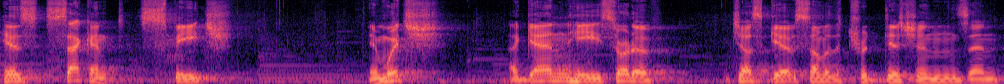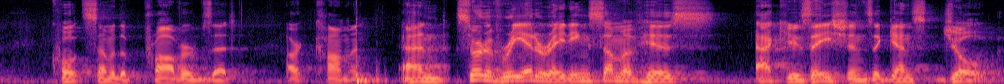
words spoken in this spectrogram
his second speech, in which, again, he sort of just gives some of the traditions and quotes some of the proverbs that are common, and sort of reiterating some of his accusations against Job.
